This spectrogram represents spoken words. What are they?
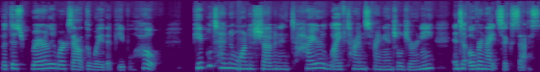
But this rarely works out the way that people hope. People tend to want to shove an entire lifetime's financial journey into overnight success,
